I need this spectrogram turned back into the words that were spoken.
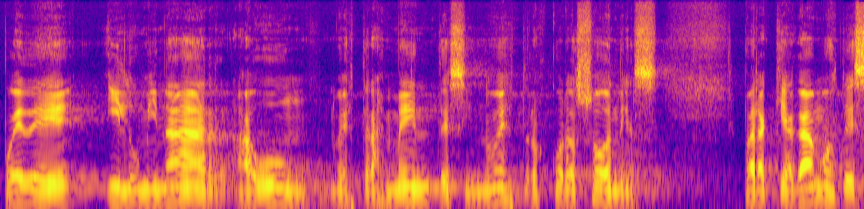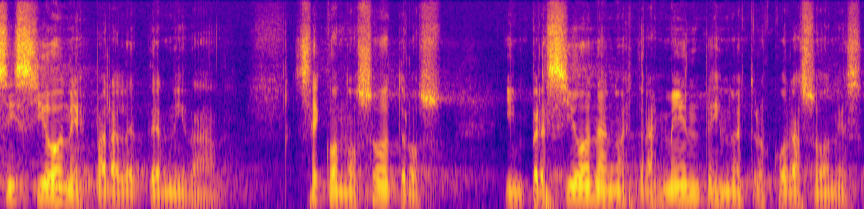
puede iluminar aún nuestras mentes y nuestros corazones para que hagamos decisiones para la eternidad. Sé con nosotros, impresiona nuestras mentes y nuestros corazones.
